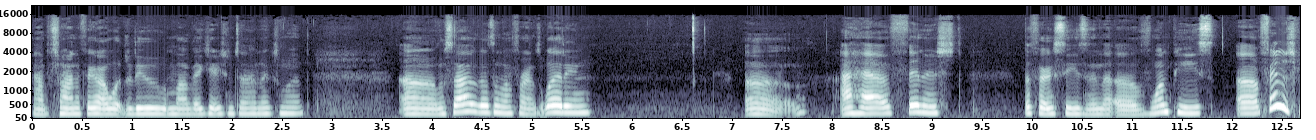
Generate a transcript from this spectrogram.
I'm trying to figure out what to do with my vacation time next month. Um, besides go to my friend's wedding, um, I have finished the first season of One Piece. Uh, finished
